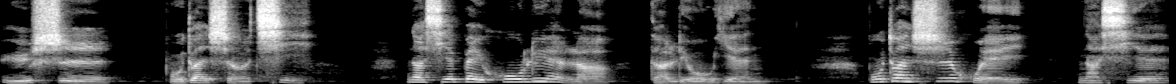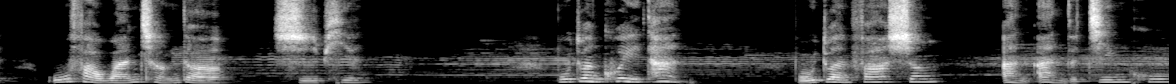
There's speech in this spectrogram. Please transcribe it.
于是不断舍弃。那些被忽略了的留言，不断撕毁那些无法完成的诗篇，不断喟叹，不断发声，暗暗的惊呼：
